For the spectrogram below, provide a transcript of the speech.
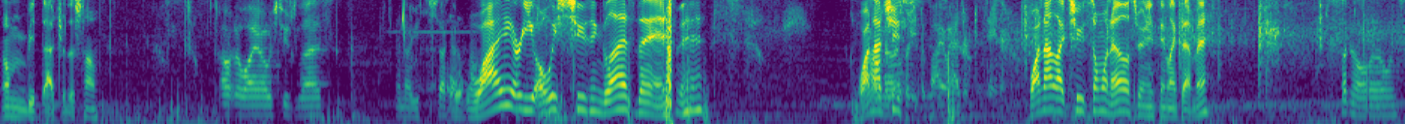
I'm gonna beat Thatcher this time. I don't know why I always choose Glaz. I know you suck at oh, it. Why are you always choosing Glaz then, man? Why not know, choose? Proceed to biohazard container. Why not like choose someone else or anything like that, man? Just suck at all the other ones.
